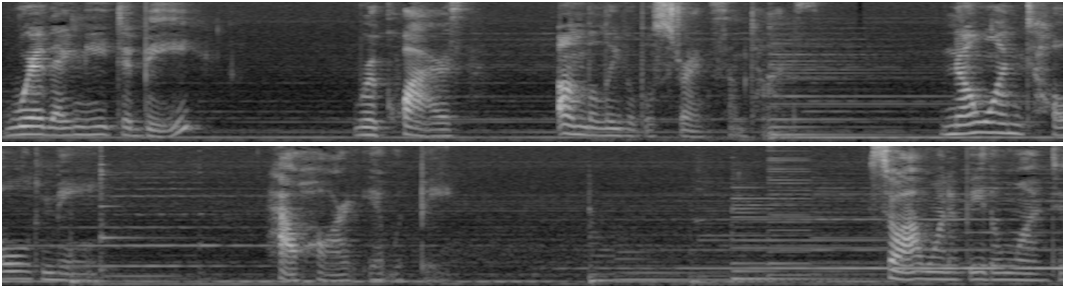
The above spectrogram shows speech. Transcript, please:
where they need to be requires unbelievable strength sometimes. No one told me how hard it would be. So I want to be the one to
